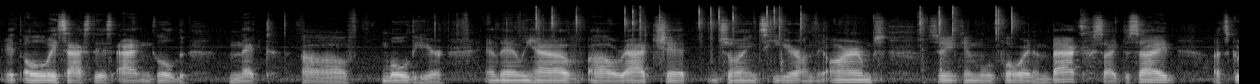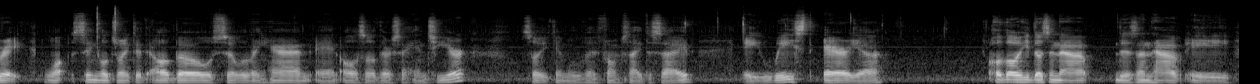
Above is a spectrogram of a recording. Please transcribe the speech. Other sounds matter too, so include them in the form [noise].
It always has this angled neck uh, mold here. And then we have uh, ratchet joints here on the arms so you can move forward and back side to side. That's great. Single jointed elbow swiveling hand and also there's a hinge here so you can move it from side to side. A waist area although he doesn't have doesn't have a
